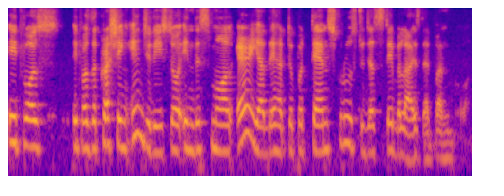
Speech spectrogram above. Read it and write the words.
it was it was the crushing injury. So in this small area, they had to put ten screws to just stabilize that one bone.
